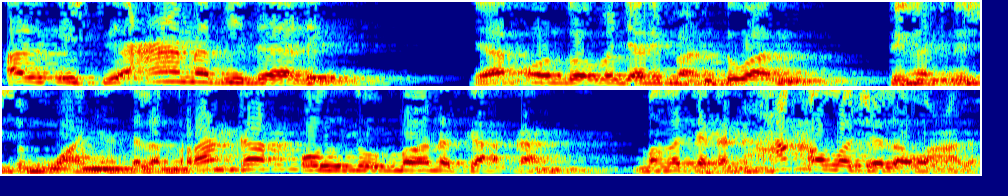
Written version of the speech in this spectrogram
al-isti'anah bidzalik. Ya, untuk mencari bantuan dengan ini semuanya dalam rangka untuk menegakkan, mengerjakan hak Allah Jalla wa'ala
